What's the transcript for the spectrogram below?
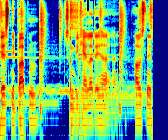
festen i boblen, som vi kalder det her afsnit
